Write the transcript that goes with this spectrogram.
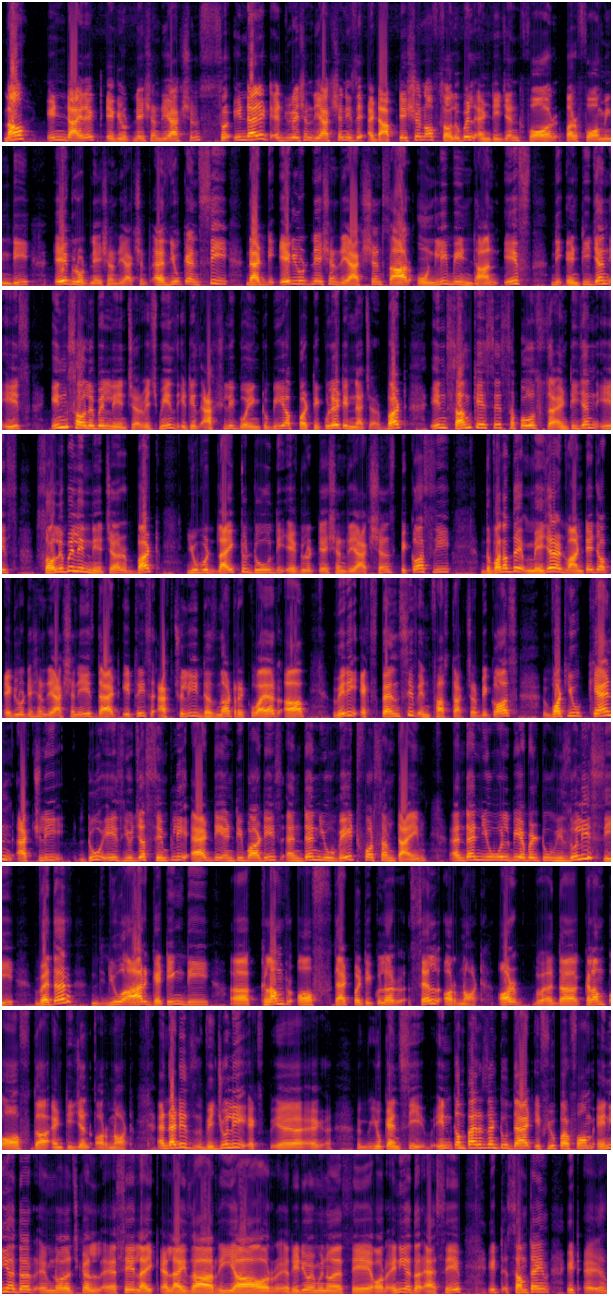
Now, indirect agglutination reactions. So, indirect agglutination reaction is a adaptation of soluble antigen for performing the agglutination reactions. As you can see that the agglutination reactions are only being done if the antigen is insoluble in nature which means it is actually going to be a particulate in nature. But in some cases suppose the antigen is soluble in nature, but you would like to do the agglutination reactions because the the one of the major advantage of agglutination reaction is that it is actually does not require a very expensive infrastructure because what you can actually do is you just simply add the antibodies and then you wait for some time and then you will be able to visually see whether you are getting the uh, clump of that particular cell or not or uh, the clump of the antigen or not and that is visually uh, uh, you can see. In comparison to that if you perform any other immunological assay like ELISA, RIA or radio immunoassay or any other assay, it sometimes it uh,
